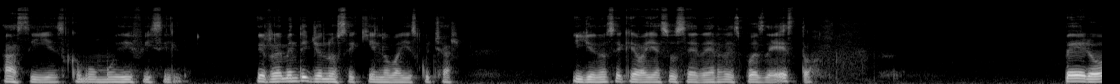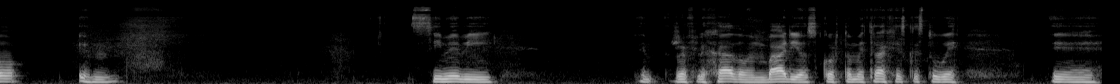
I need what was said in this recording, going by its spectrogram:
así es como muy difícil. Y realmente yo no sé quién lo vaya a escuchar. Y yo no sé qué vaya a suceder después de esto. Pero eh, sí me vi em, reflejado en varios cortometrajes que estuve eh,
